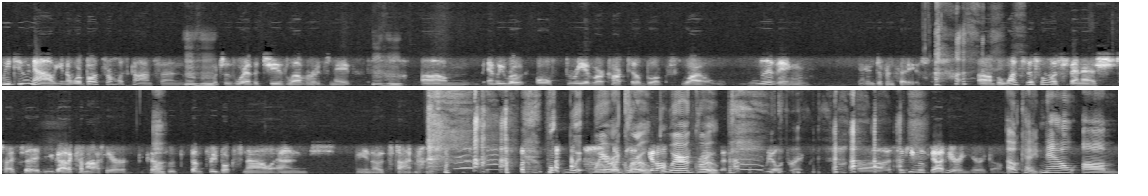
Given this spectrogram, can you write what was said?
We do now. You know, we're both from Wisconsin, Mhm. which is where the cheese love originates. Mm-hmm. Um, and we wrote all three of our cocktail books while living in different cities. um, but once this one was finished, I said, "You got to come out here because Uh. we've done three books now, and you know it's time we're Like, a group. We're a group. and have some real drinks." uh, so he moved out here a year ago. Okay. Now, um,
